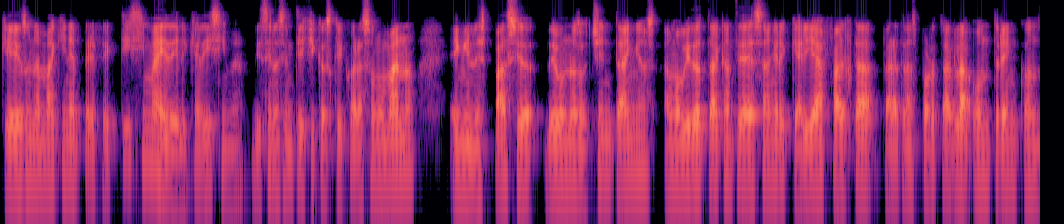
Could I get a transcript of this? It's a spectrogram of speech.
que es una máquina perfectísima y delicadísima. Dicen los científicos que el corazón humano, en el espacio de unos 80 años, ha movido tal cantidad de sangre que haría falta para transportarla un tren con,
